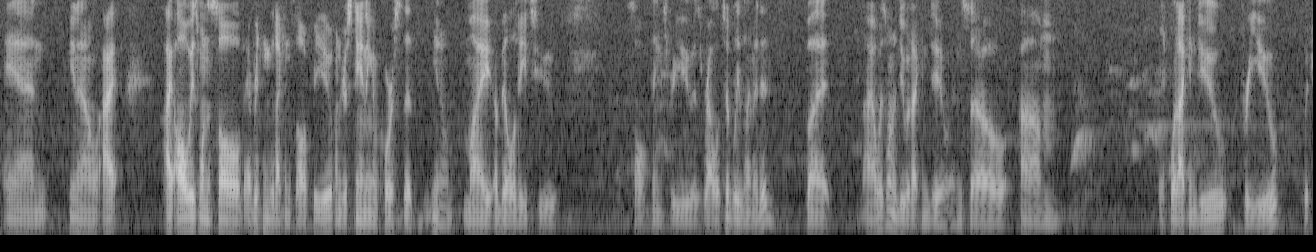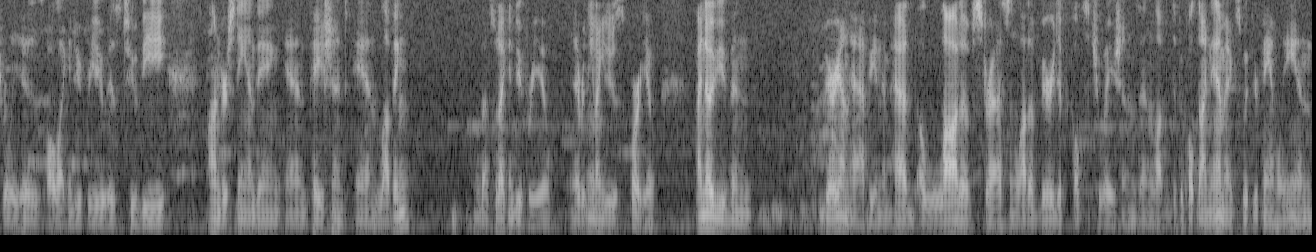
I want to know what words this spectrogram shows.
And you know, I I always want to solve everything that I can solve for you, understanding, of course, that you know my ability to solve things for you is relatively limited, but I always want to do what I can do, and so um, if what I can do for you, which really is all I can do for you, is to be understanding and patient and loving, well, that's what I can do for you, and everything that I can do to support you. I know you've been very unhappy and have had a lot of stress and a lot of very difficult situations and a lot of difficult dynamics with your family and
